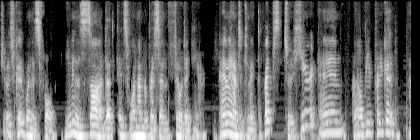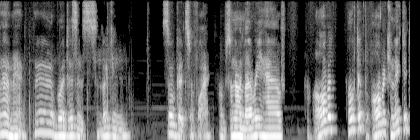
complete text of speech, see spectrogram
Feels good when it's full. Even saw that it's 100% filled in here. And we have to connect the pipes to here and that'll be pretty good. Oh man, oh boy, this is looking so good so far. Um, so now that we have all of it hooked up, all of it connected,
